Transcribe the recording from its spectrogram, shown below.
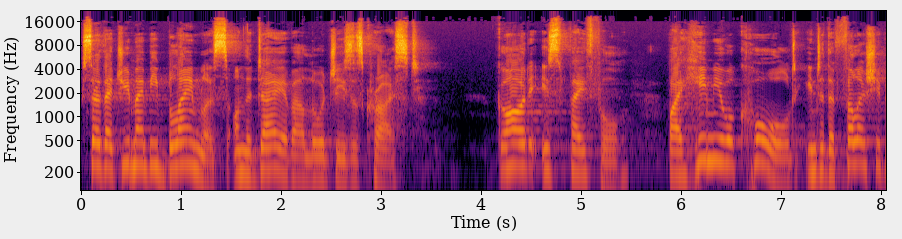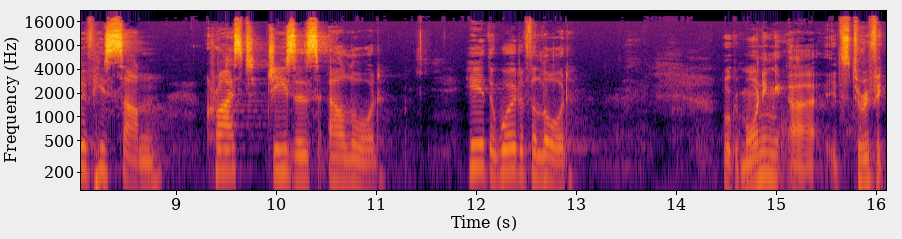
so that you may be blameless on the day of our Lord Jesus Christ. God is faithful. By him you are called into the fellowship of his Son, Christ Jesus our Lord. Hear the word of the Lord. Well, good morning. Uh, it's terrific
